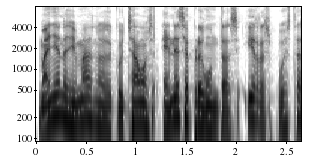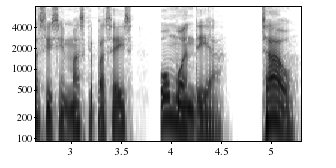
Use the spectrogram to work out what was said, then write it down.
mañana sin más nos escuchamos en ese preguntas y respuestas y sin más que paséis un buen día. ¡Chao!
